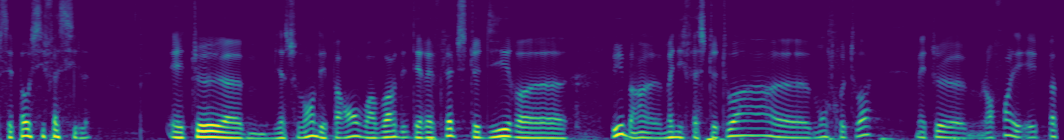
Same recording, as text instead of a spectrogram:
c'est pas aussi facile. Et que bien souvent, des parents vont avoir des, réflexes de dire, oui, ben manifeste-toi, montre-toi, mais que l'enfant est, est pas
